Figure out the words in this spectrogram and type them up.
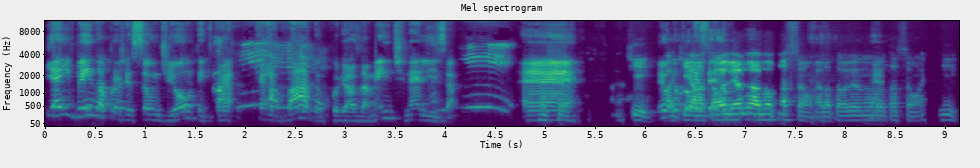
E aí, vendo a projeção de ontem, que está cravado, curiosamente, né, Lisa? É, Aqui, eu, aqui eu ela está olhando a anotação. Ela está olhando a é. anotação aqui.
